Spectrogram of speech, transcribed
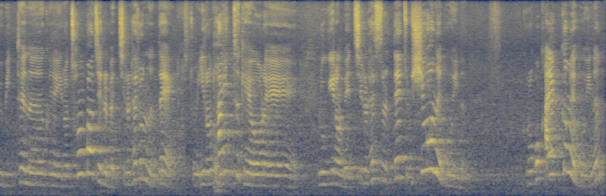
이 밑에는 그냥 이런 청바지를 매치를 해줬는데 좀 이런 화이트 계열의 look이랑 매치를 했을 때 좀 시원해 보이는 그리고 깔끔해 보이는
